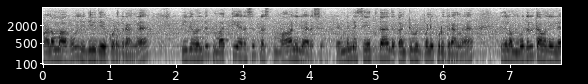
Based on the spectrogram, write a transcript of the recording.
பணமாகவும் நிதியுதவி கொடுக்குறாங்க. இது வந்து மத்திய அரசு ப்ளஸ் மாநில அரசு ரெண்டுமே சேர்த்து தான் இதை கண்ட்ரிபியூட் பண்ணி கொடுக்குறாங்க. இதில் முதல் தவணையில்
